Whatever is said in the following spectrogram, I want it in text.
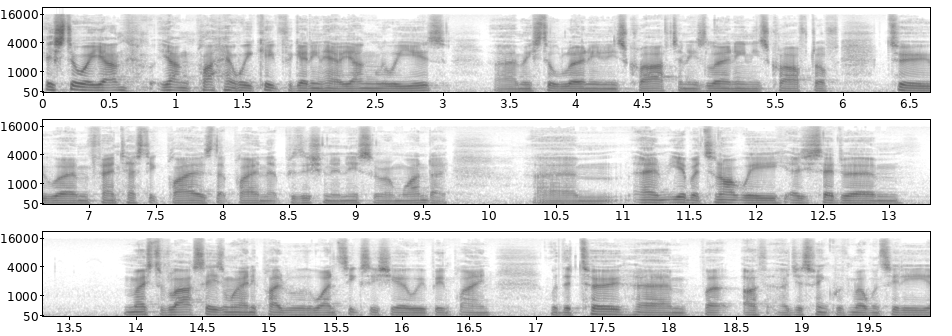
he's still a young young player. We keep forgetting how young Louis is. Um, he's still learning his craft, and he's learning his craft off two um, fantastic players that play in that position in Issa and Juande. Um, and yeah, but tonight we, as you said um, most of last season we only played with the one six. This year we've been playing with the two. Um, but I, I, just think with Melbourne City,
